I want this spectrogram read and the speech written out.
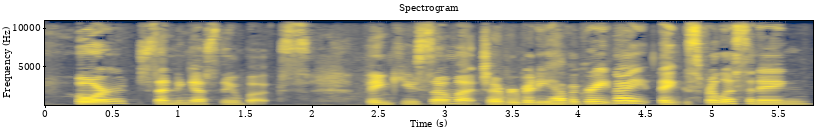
or sending us new books. Thank you so much. Everybody have a great night. Thanks for listening.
